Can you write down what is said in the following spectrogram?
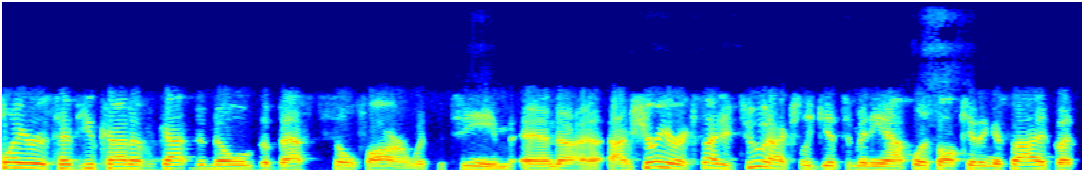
players have you kind of gotten to know the best so far with the team? And uh, I'm sure you're excited to actually get to Minneapolis. All kidding aside, but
